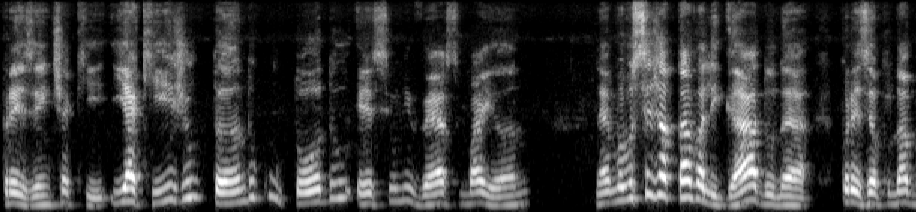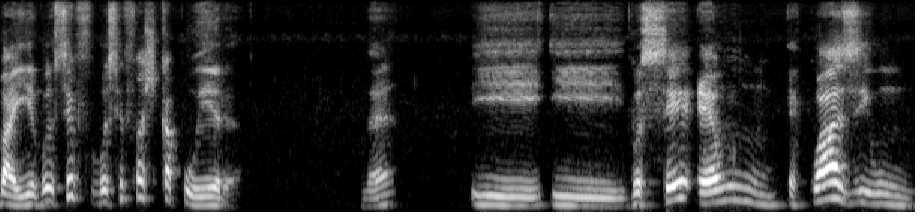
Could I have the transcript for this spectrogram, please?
presente aqui. E aqui juntando com todo esse universo baiano. Né? Mas você já estava ligado, né? por exemplo, na Bahia, você, você faz capoeira, né? E, e você é um é quase um,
